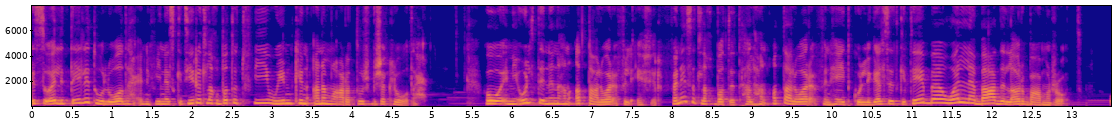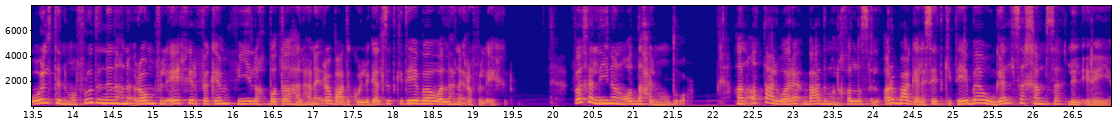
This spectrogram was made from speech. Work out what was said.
السؤال التالت والواضح إن في ناس كتير اتلخبطت فيه ويمكن أنا ما عرضتوش بشكل واضح. هو إني قلت اننا هنقطع الورق في الآخر. فناس اتلخبطت. هل هنقطع الورق في نهاية كل جلسة كتابة ولا بعد الأربع مرات؟ وقلت إن المفروض اننا هنقراهم في الآخر فكان في لخبطة. هل هنقرأ بعد كل جلسة كتابة ولا هنقرأ في الآخر؟ فخلينا نوضح الموضوع. هنقطع الورق بعد ما نخلص الأربع جلسات كتابة وجلسة خمسة للقراية.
